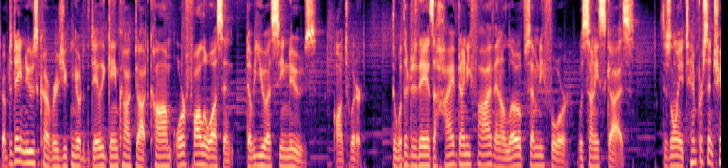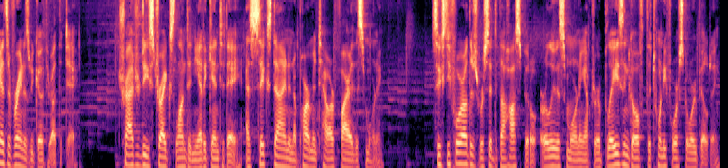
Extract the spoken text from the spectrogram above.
For up to date news coverage, you can go to thedailygamecock.com or follow us at WSC News on Twitter. The weather today is a high of 95 and a low of 74 with sunny skies. There's only a 10% chance of rain as we go throughout the day. Tragedy strikes London yet again today as six died in an apartment tower fire this morning. 64 others were sent to the hospital early this morning after a blaze engulfed the 24 story building.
